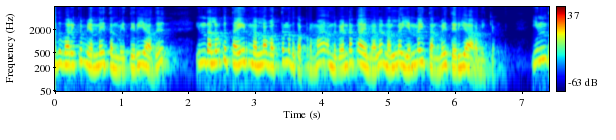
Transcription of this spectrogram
இது வரைக்கும் எண்ணெய் தன்மை தெரியாது. இந்த அளவுக்கு தயிர் நல்லா வத்தினதுக்கப்புறமா அந்த வெண்டைக்காய் மேலே நல்ல எண்ணெய் தன்மை தெரிய ஆரம்பிக்கும். இந்த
